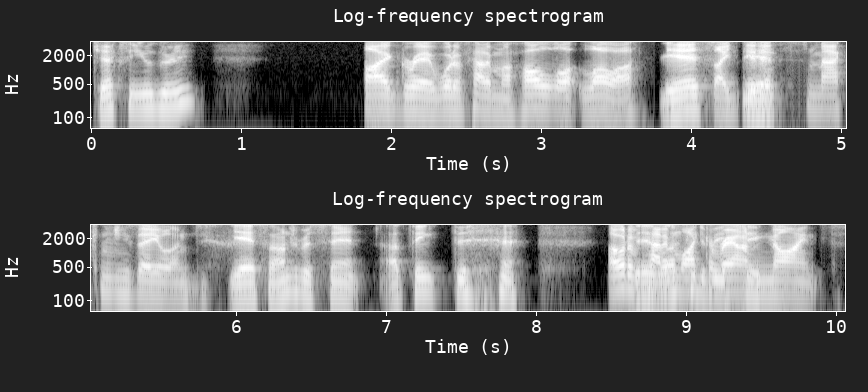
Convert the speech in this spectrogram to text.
Jackson, you agree? I agree. I would have had him a whole lot lower Yes, if they didn't smack New Zealand. yes, 100%. I think the, I would have had him like around six. ninth.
